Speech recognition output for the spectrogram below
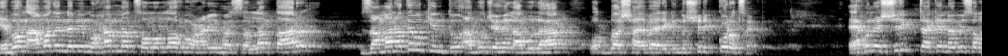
এবং আমাদের নবী মোহাম্মদ সাল আলী সাল্লাম তার জামানাতেও কিন্তু আবু জেহেল আবুল আহাব ওদ্বা সাহেবা এরা কিন্তু শিরিক করেছে। এখন এই শিরিকটাকে নবী সাল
